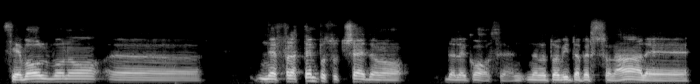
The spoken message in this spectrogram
si evolvono, eh, nel frattempo succedono delle cose nella tua vita personale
